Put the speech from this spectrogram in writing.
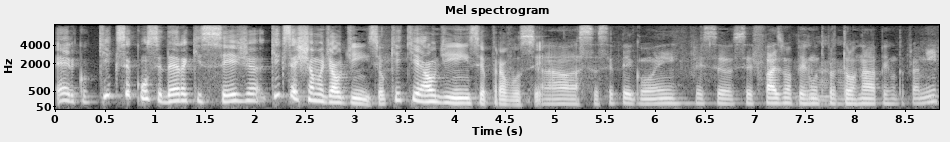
Érico, o que, que você considera que seja. O que, que você chama de audiência? O que, que é audiência para você? Nossa, você pegou, hein? Você faz uma pergunta para tornar a pergunta para mim.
